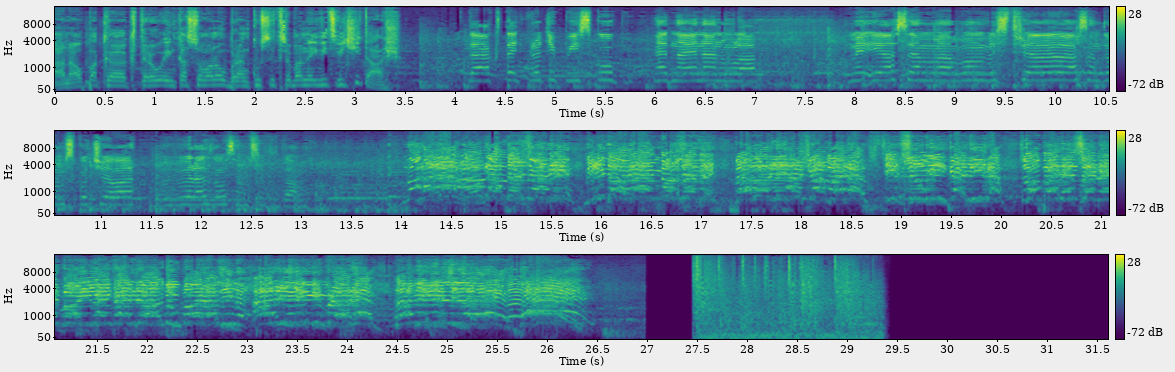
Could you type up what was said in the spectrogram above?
A naopak, kterou inkasovanou branku si třeba nejvíc vyčítáš? tak teď proti písku hned na 1-0. My, já jsem on vystřelil, já jsem tam skočila, vyrazil jsem si to tam.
